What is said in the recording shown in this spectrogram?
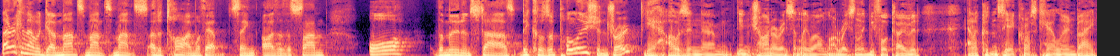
They reckon they would go months, months, months at a time without seeing either the sun or the moon and stars because of pollution, true? Yeah, I was in um, in China recently. Well, not recently, before COVID, and I couldn't see across Kowloon Bay.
